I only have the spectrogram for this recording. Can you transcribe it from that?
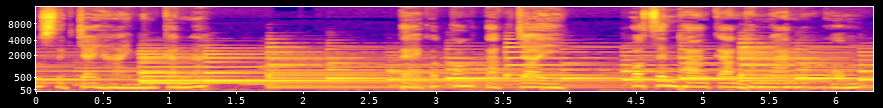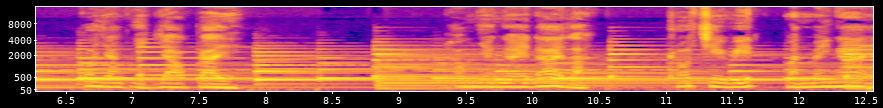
รู้สึกใจหายเหมือนกันนะ แต่ก็ต้องตัดใจ เพราะเส้นทางการทำงานของผมก็ยังอีกยาวไกลทำยังไงได้ล่ะ เพราะชีวิตมันไม่ง่าย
